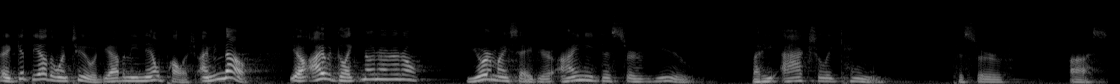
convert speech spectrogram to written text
hey, get the other one too. Do you have any nail polish? I mean, no. You know, I would like, no, no, no, no. You're my Savior. I need to serve you. But he actually came to serve us,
